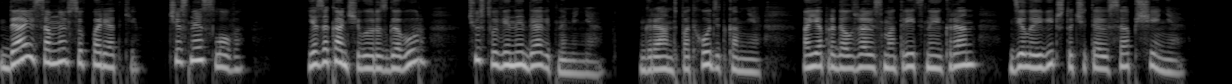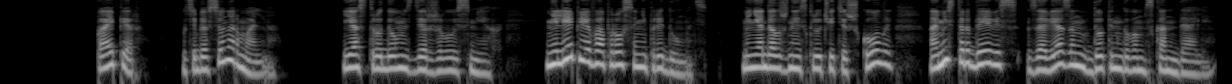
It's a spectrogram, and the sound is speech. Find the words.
«Да, и со мной все в порядке. Честное слово». Я заканчиваю разговор, чувство вины давит на меня. Грант подходит ко мне — а я продолжаю смотреть на экран, делая вид, что читаю сообщение. «Пайпер, у тебя все нормально?» Я с трудом сдерживаю смех. Нелепее вопроса не придумать. Меня должны исключить из школы, а мистер Дэвис завязан в допинговом скандале.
